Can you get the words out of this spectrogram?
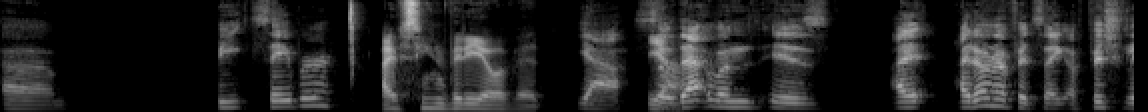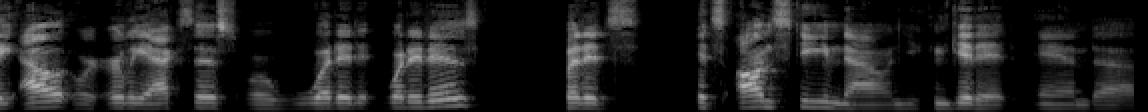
Um, Beat Saber. I've seen video of it. Yeah. So Yeah. that one is I I don't know if it's like officially out or early access or what it what it is, but it's it's on Steam now and you can get it and uh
